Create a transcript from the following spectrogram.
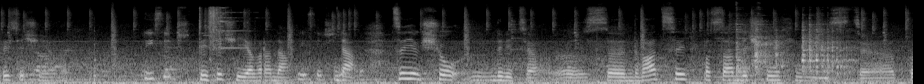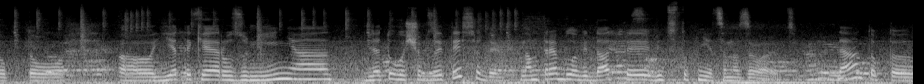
тисяч євро. Тисяч Тисяч євро, так. Да. тисяч. Да. Це якщо дивіться з 20 посадочних місць. Тобто е, є таке розуміння для того, щоб зайти сюди, нам треба було віддати відступні, це називається. Да? Тобто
